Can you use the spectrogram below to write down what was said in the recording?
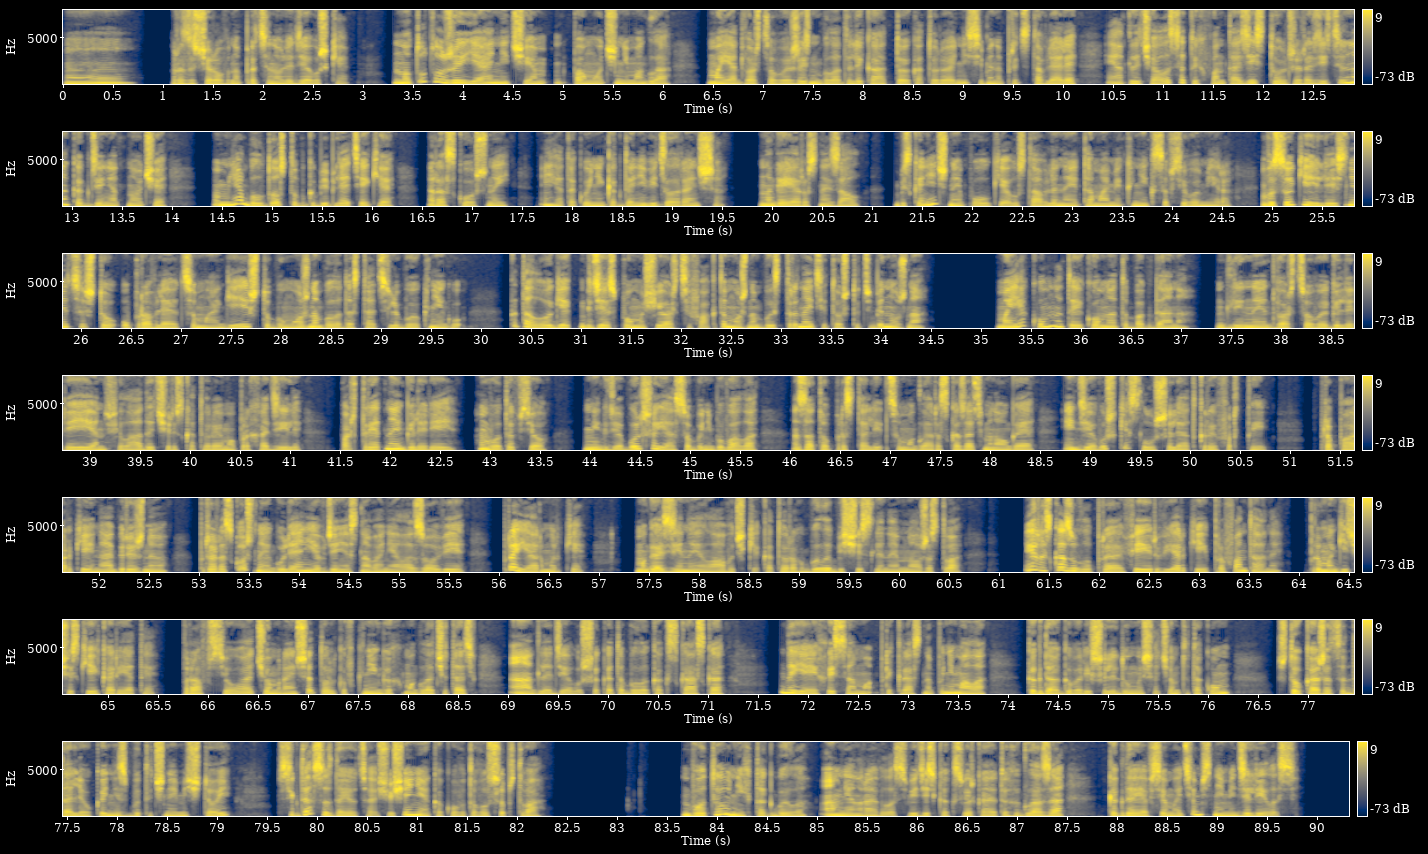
«М-м-м», разочарованно протянули девушки. Но тут уже я ничем помочь не могла. Моя дворцовая жизнь была далека от той, которую они себе представляли, и отличалась от их фантазий столь же разительно, как день от ночи. У меня был доступ к библиотеке, роскошный. Я такой никогда не видела раньше. Многоярусный зал, бесконечные полки, уставленные томами книг со всего мира. Высокие лестницы, что управляются магией, чтобы можно было достать любую книгу — каталоги, где с помощью артефакта можно быстро найти то, что тебе нужно. Моя комната и комната Богдана. Длинные дворцовые галереи и анфилады, через которые мы проходили. Портретные галереи. Вот и все. Нигде больше я особо не бывала. Зато про столицу могла рассказать многое. И девушки слушали, открыв рты. Про парки и набережную. Про роскошные гулянья в день основания Лазовии. Про ярмарки. Магазины и лавочки, которых было бесчисленное множество. Я рассказывала про фейерверки и про фонтаны, про магические кареты, про все, о чем раньше только в книгах могла читать, а для девушек это было как сказка. Да я их и сама прекрасно понимала, когда говоришь или думаешь о чем то таком, что кажется далекой несбыточной мечтой, всегда создается ощущение какого-то волшебства, вот и у них так было, а мне нравилось видеть, как сверкают их глаза, когда я всем этим с ними делилась.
